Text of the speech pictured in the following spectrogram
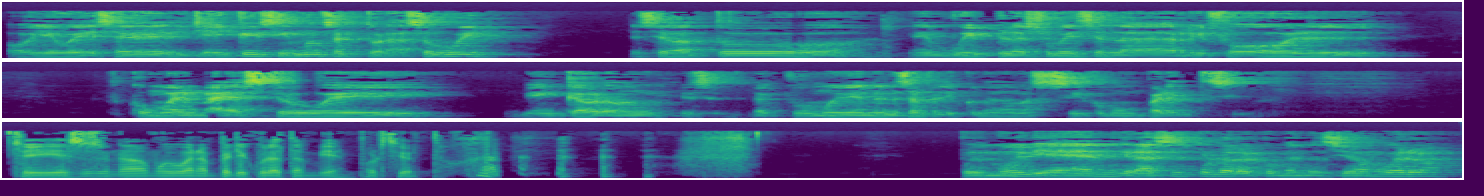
Oye, güey, ese el J.K. Simmons, actorazo, güey. Ese vato en Whiplash, güey, se la rifó el, como el maestro, güey. Bien cabrón. Actuó muy bien en esa película, nada más así como un paréntesis. Sí, esa es una muy buena película también, por cierto. pues muy bien, gracias por la recomendación, güero.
